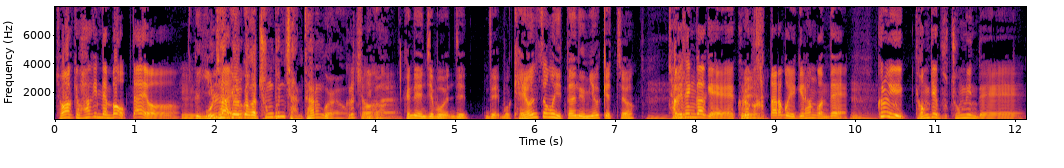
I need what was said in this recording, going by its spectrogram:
정확히 확인된 바 없다요. 음. 그 임상. 결과가 충분치 않다는 거예요. 그렇죠. 이건. 예. 근데 이제 뭐 이제 근데 뭐 개연성은 있다는 의미였겠죠. 음. 자기 네. 생각에 그럴 것 네. 같다라고 얘기를 한 건데 음. 그럼 이 경제부총리인데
